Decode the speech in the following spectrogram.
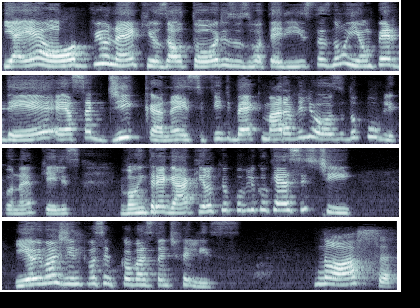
E aí é óbvio, né, que os autores, os roteiristas não iam perder essa dica, né, esse feedback maravilhoso do público, né, porque eles vão entregar aquilo que o público quer assistir. E eu imagino que você ficou bastante feliz. Nossa,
